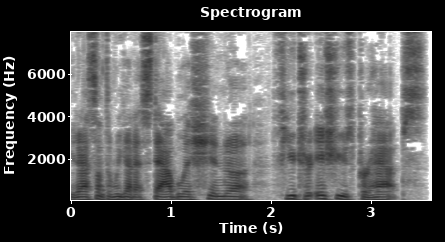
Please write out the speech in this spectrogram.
You know, that's something we got to establish in uh, future issues, perhaps.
